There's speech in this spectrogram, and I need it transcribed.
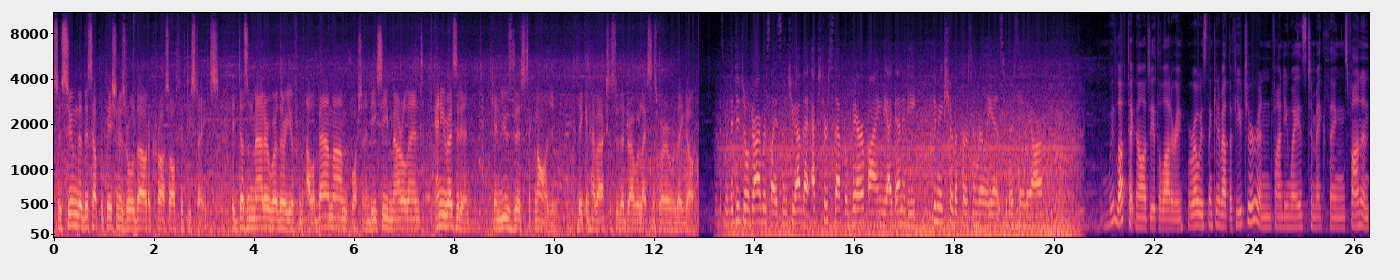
So assume that this application is rolled out across all 50 states. It doesn't matter whether you're from Alabama, Washington DC, Maryland, any resident can use this technology. They can have access to their driver license wherever they go. With the digital driver's license, you have that extra step of verifying the identity to make sure the person really is who they say they are. We love technology at the lottery. We're always thinking about the future and finding ways to make things fun. And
